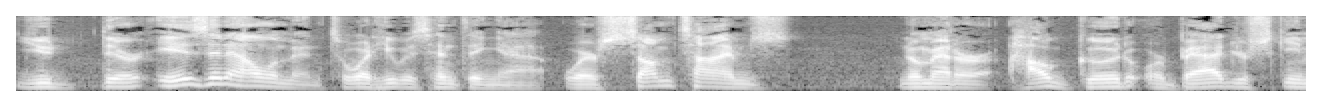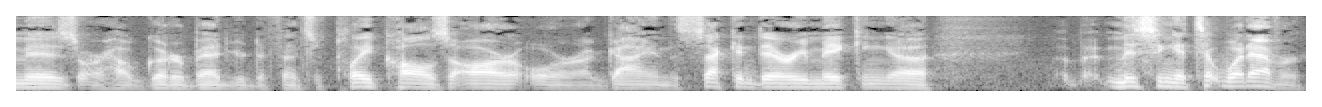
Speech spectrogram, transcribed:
You, there is an element to what he was hinting at where sometimes, no matter how good or bad your scheme is, or how good or bad your defensive play calls are, or a guy in the secondary making a missing a t- whatever.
